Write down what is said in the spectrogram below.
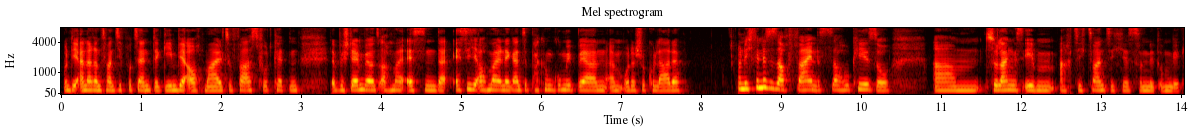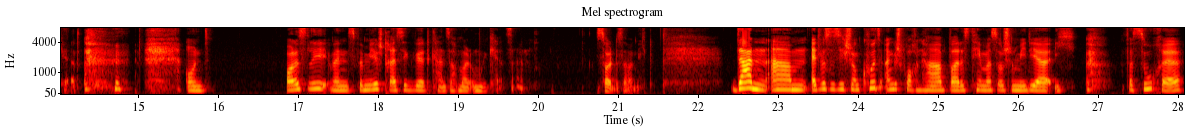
Und die anderen 20 Prozent, da gehen wir auch mal zu Fastfood-Ketten, da bestellen wir uns auch mal Essen, da esse ich auch mal eine ganze Packung Gummibären ähm, oder Schokolade. Und ich finde, es ist auch fein, das ist auch okay so ähm, solange es eben 80-20 ist und nicht umgekehrt. und honestly, wenn es bei mir stressig wird, kann es auch mal umgekehrt sein. Sollte es aber nicht. Dann, ähm, etwas, was ich schon kurz angesprochen habe, war das Thema Social Media. Ich versuche,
